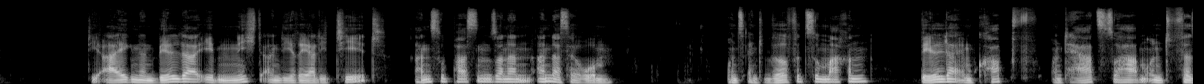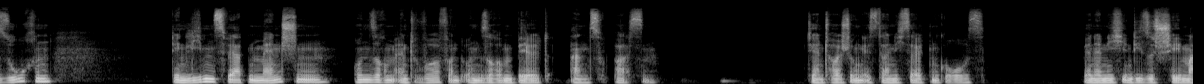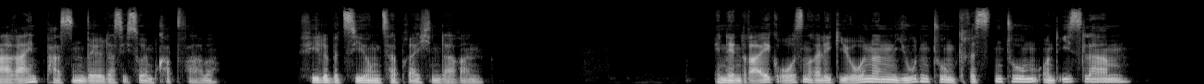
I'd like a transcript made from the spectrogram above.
die eigenen Bilder eben nicht an die Realität anzupassen, sondern andersherum. Uns Entwürfe zu machen, Bilder im Kopf und Herz zu haben und versuchen, den liebenswerten Menschen unserem Entwurf und unserem Bild anzupassen. Die Enttäuschung ist da nicht selten groß wenn er nicht in dieses Schema reinpassen will, das ich so im Kopf habe. Viele Beziehungen zerbrechen daran. In den drei großen Religionen Judentum, Christentum und Islam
